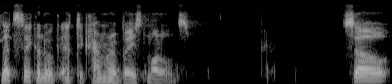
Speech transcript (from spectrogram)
let's take a look at the camera-based models. So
